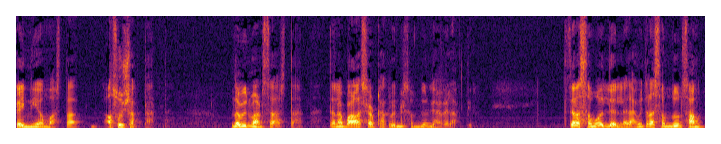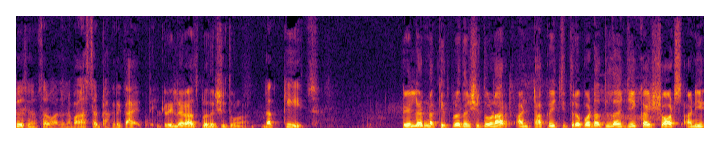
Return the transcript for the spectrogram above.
काही नियम असतात असू शकतात. नवीन माणसं असतात. त्यांना बाळासाहेब ठाकरेंनी समजून घ्यावे लागतील. त्यांना समजलेलं नाही. आम्ही त्यांना समजून सांगतोय सेन्सॉरवाल्यांना बाळासाहेब ठाकरे काय आहेत ते. ट्रेलर आज प्रदर्शित होणार. नक्कीच. ट्रेलर नक्कीच प्रदर्शित होणार आणि ठाकरे चित्रपटातलं जे काही शॉर्ट्स आणि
